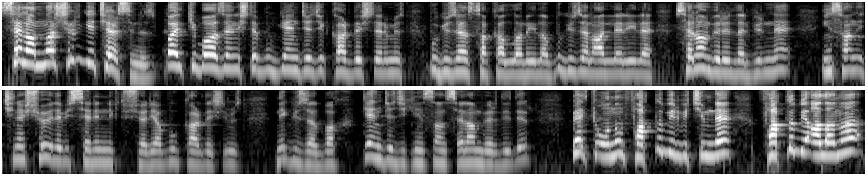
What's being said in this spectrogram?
Selamlaşır geçersiniz. Belki bazen işte bu gencecik kardeşlerimiz bu güzel sakallarıyla bu güzel halleriyle selam verirler birine. İnsanın içine şöyle bir serinlik düşer ya bu kardeşimiz ne güzel bak gencecik insan selam verdidir. Belki onun farklı bir biçimde farklı bir alana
